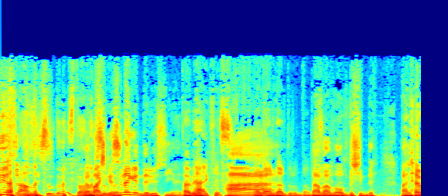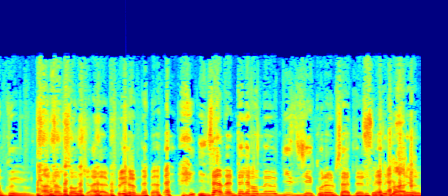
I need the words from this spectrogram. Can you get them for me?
diyorsunuz siz. anlaşıldı Mesut Ya anlaşıldı. Başkasına gönderiyorsun yani. Tabii. Herkes Ha. haberdar durumdan. Tamam oldu şimdi. Alarm kur, anlamsız olmuş alarm kuruyorum demem. İnsanların telefonlarını alıp gizlice kurarım saatlerini. Sıklıkla arıyorum.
